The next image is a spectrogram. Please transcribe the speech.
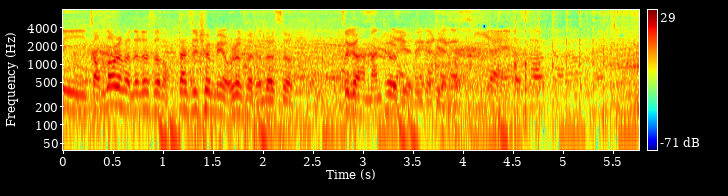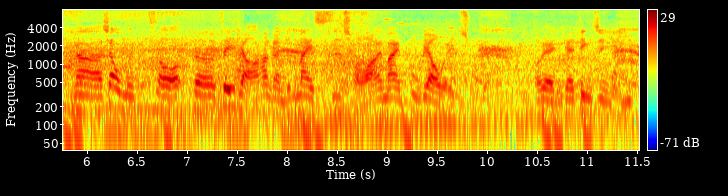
你找不到任何的垃圾桶，但是却没有任何的垃圾，这个还蛮特别的一个点。那像我们走的这一条，它可能就是卖丝绸啊、卖布料为主的。OK，你可以定制你的衣服。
